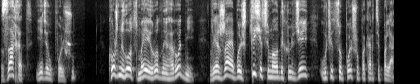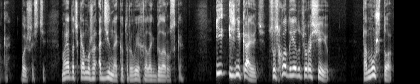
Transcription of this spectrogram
захад едзе ў Польшу кожны год з маей роднай гародні выязджае больш тысячи маладых людзей вучыцца ў Польшу па карце паляка большасці. Моя дачка можа адзіная которая выехала к беларуска. І і знікаюць. С усхода едуць у рассею Таму что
